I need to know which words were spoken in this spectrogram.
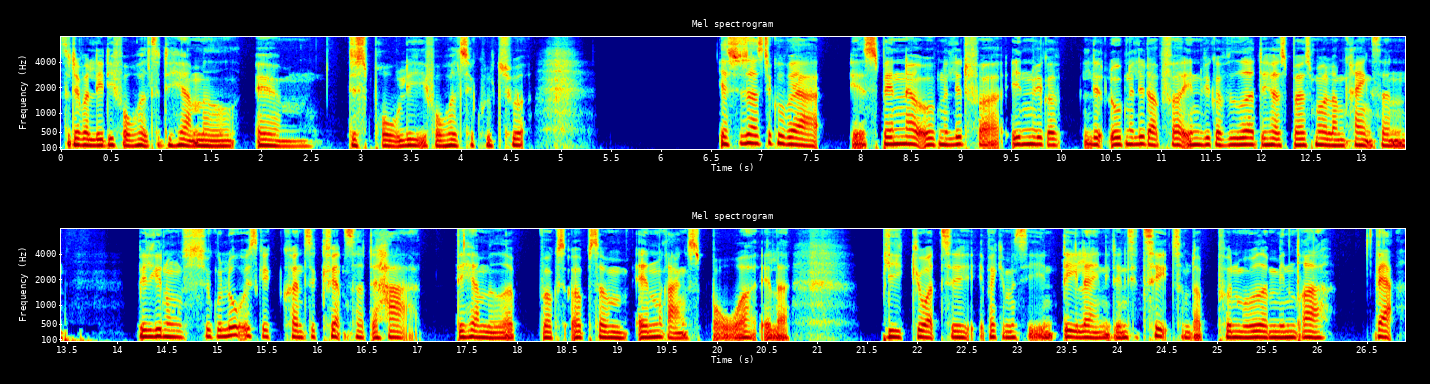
Så det var lidt i forhold til det her med øhm, det sproglige i forhold til kultur. Jeg synes også, det kunne være øh, spændende at åbne lidt for, inden vi går, lidt, åbne lidt op for, inden vi går videre, det her spørgsmål omkring sådan, hvilke nogle psykologiske konsekvenser det har, det her med at vokse op som andenrangsborger, eller blive gjort til, hvad kan man sige, en del af en identitet, som der på en måde er mindre værd.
